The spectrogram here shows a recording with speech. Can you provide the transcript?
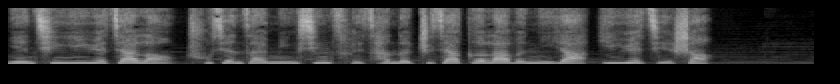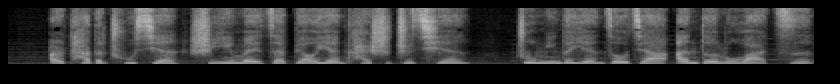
年轻音乐家朗出现在明星璀璨的芝加哥拉文尼亚音乐节上，而他的出现是因为在表演开始之前，著名的演奏家安德鲁瓦兹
